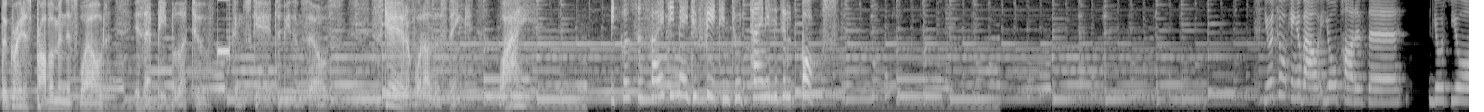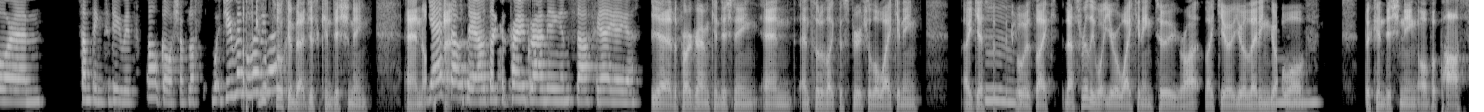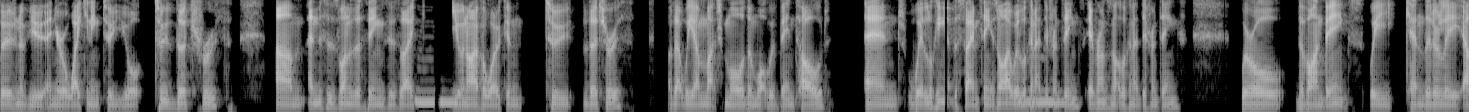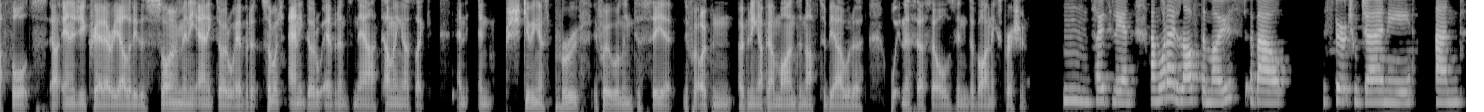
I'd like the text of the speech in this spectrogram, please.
The greatest problem in this world is that people are too fucking scared to be themselves. Scared of what others think. Why? Because society made you fit into a tiny little box. You were talking about your part of the your your um something to do with oh gosh I've lost what do you remember I think we we're were? talking about just conditioning, and Yes, that was it. I was like a programming and stuff. Yeah, yeah, yeah. yeah, the program conditioning and and sort of like the spiritual awakening. I guess for Mm. people is like that's really what you're awakening to, right? Like you're you're letting go of Mm. the conditioning of a past version of you, and you're awakening to your to the truth. Um, and this is one of the things is like you and Mm. I have awoken to the truth of that we are much more than what we've been told. And we're looking at the same thing. It's not like we're looking at different Mm. things. Everyone's not looking at different things. We're all divine beings. We can literally, our thoughts, our energy create our reality. There's so many anecdotal evidence, so much anecdotal evidence now telling us like, and and giving us proof if we're willing to see it, if we're open opening up our minds enough to be able to witness ourselves in divine expression. Mm, totally. And and what I love the most about the spiritual journey and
